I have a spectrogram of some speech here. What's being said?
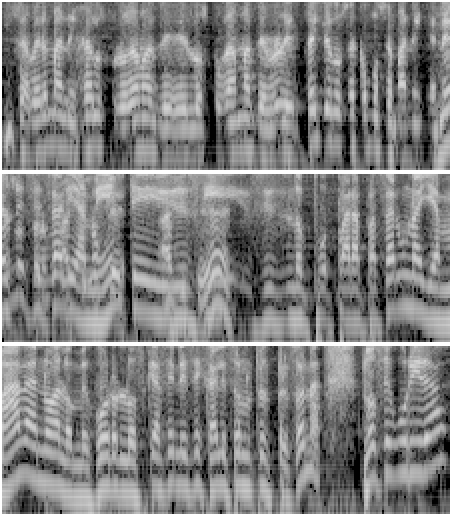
y saber manejar los programas de los programas de real estate. Yo no sé cómo se manejan No eso, necesariamente, que sí, sí, no, para pasar una llamada, ¿no? A lo mejor los que hacen ese jale son otras personas. ¿No seguridad?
